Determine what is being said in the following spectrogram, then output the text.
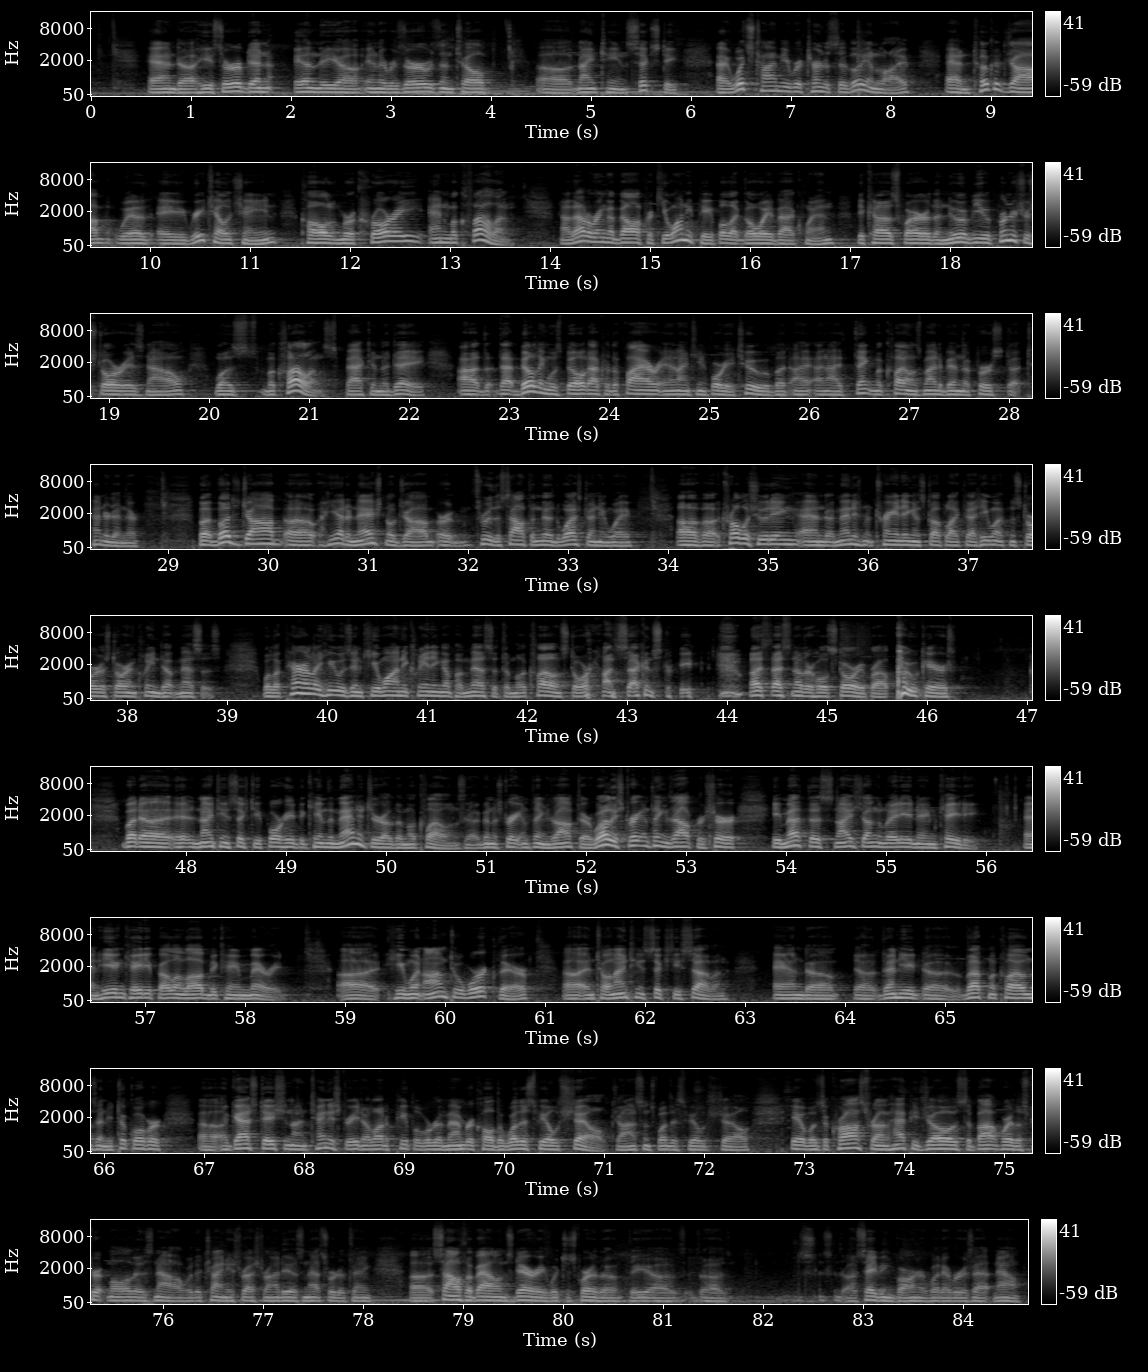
And uh, he served in, in, the, in the reserves until 1960, at which time he returned to civilian life and took a job with a retail chain called McCrory and McClellan. Now that'll ring a bell for Kewanee people that go way back when, because where the New View Furniture Store is now was McClellan's back in the day. Uh, th- that building was built after the fire in 1942, but I, and I think McClellan's might have been the first uh, tenant in there. But Bud's job, uh, he had a national job, or through the South and Midwest anyway, of uh, troubleshooting and uh, management training and stuff like that. He went from store to store and cleaned up messes. Well, apparently he was in Kewanee cleaning up a mess at the McClellan store on Second Street. that's that's another whole story. Probably who cares? But uh, in 1964, he became the manager of the McClellans, uh, going to straighten things out there. Well, he straightened things out for sure. He met this nice young lady named Katie, and he and Katie fell in love, became married. Uh, he went on to work there uh, until 1967 and uh, uh, then he uh, left McClellan's and he took over uh, a gas station on Tenny Street. A lot of people will remember called the Wethersfield Shell, Johnson's Wethersfield Shell. It was across from Happy Joe's, about where the strip mall is now, where the Chinese restaurant is, and that sort of thing. Uh, south of Allen's Dairy, which is where the the uh, Saving Barn or whatever is at now.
